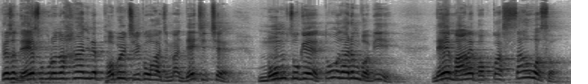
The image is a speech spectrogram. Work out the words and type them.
그래서 내 속으로는 하나님의 법을 즐거워하지만 내 지체, 몸 속에 또 다른 법이 내 마음의 법과 싸워서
